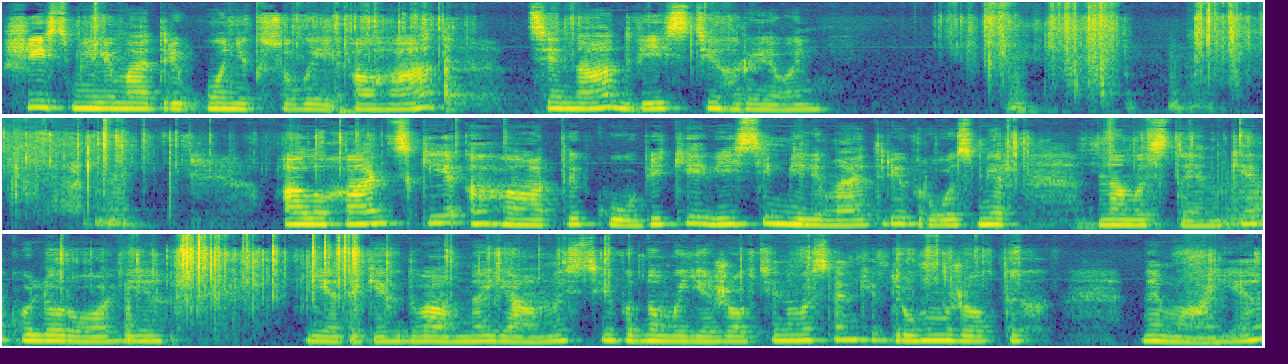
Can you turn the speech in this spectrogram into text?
Шість міліметрів оніксовий агат, ціна 200 гривень. Алоханські агати, кубики 8 мм, розмір намистинки, кольорові. Є таких два в наявності. В одному є жовті намистинки, в другому жовтих немає.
